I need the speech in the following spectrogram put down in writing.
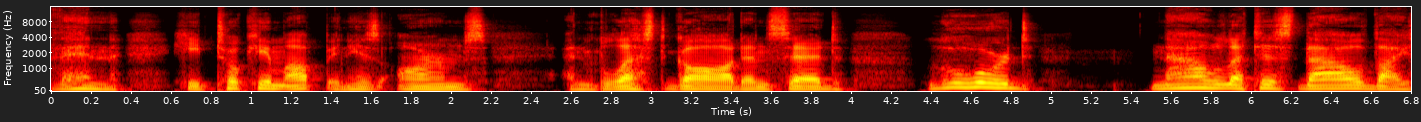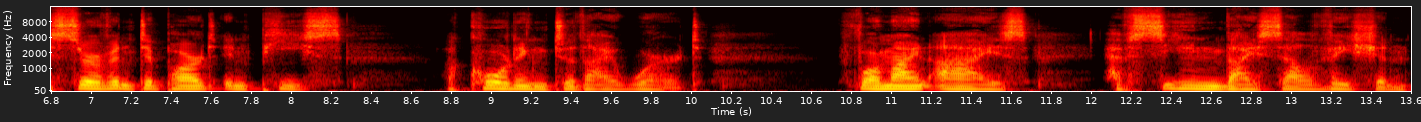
then he took him up in his arms and blessed God and said, Lord, now lettest thou thy servant depart in peace, according to thy word. For mine eyes have seen thy salvation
